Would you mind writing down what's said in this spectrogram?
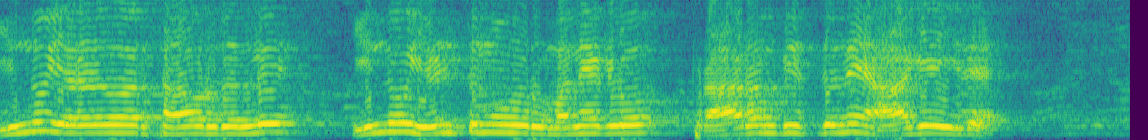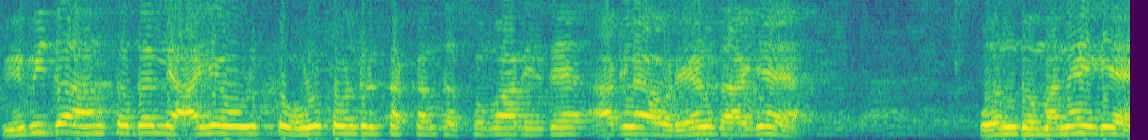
ಇನ್ನೂ ಎರಡೂವರೆ ಸಾವಿರದಲ್ಲಿ ಇನ್ನೂ ಎಂಟುನೂರು ಮನೆಗಳು ಪ್ರಾರಂಭಿಸದೇ ಹಾಗೇ ಇದೆ. ವಿವಿಧ ಹಂತದಲ್ಲಿ ಹಾಗೆ ಉಳ್ಕೊ, ಉಳ್ಕೊಂಡಿರ್ತಕ್ಕಂಥ ಸುಮಾರು ಇದೆ. ಆಗಲೇ ಅವ್ರು ಹೇಳ್ದಾಗೆ ಒಂದು ಮನೆಗೆ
